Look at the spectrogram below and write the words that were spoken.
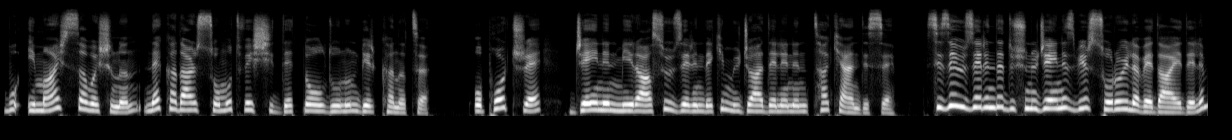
bu imaj savaşının ne kadar somut ve şiddetli olduğunun bir kanıtı. O portre, Jane'in mirası üzerindeki mücadelenin ta kendisi. Size üzerinde düşüneceğiniz bir soruyla veda edelim.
